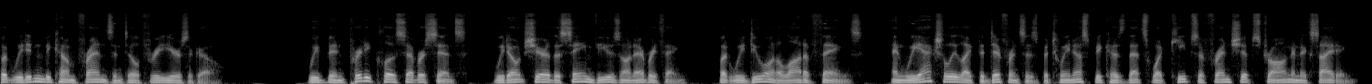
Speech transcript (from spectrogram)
but we didn't become friends until three years ago. We've been pretty close ever since, we don't share the same views on everything, but we do on a lot of things, and we actually like the differences between us because that's what keeps a friendship strong and exciting.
